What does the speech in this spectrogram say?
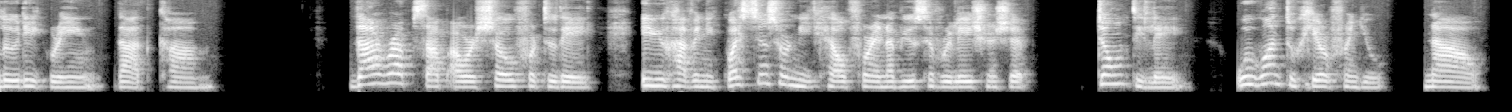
ludygreen.com. That wraps up our show for today. If you have any questions or need help for an abusive relationship, don't delay. We want to hear from you now.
